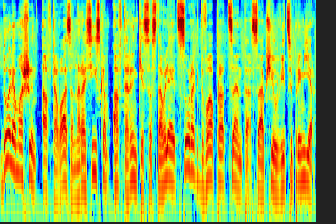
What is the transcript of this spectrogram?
Доля машин АвтоВАЗа на российском авторынке составляет 42%, сообщил вице-премьер,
